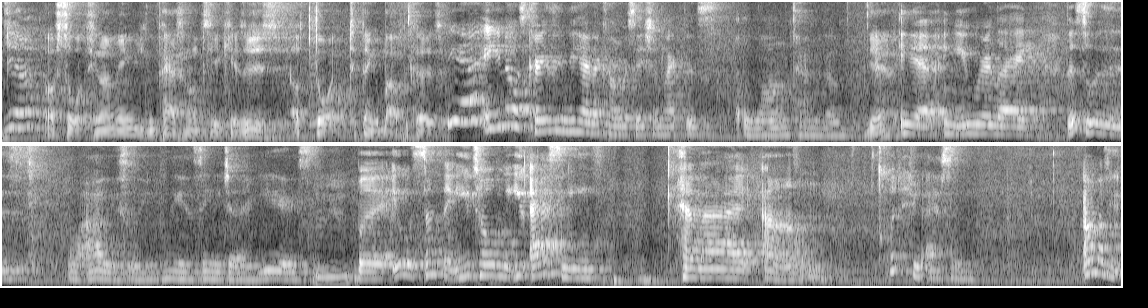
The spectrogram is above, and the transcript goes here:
Yeah. of sorts. You know what I mean? You can pass it on to your kids. It's just a thought to think about because Yeah, and you know what's crazy? We had a conversation like this a long time ago. yeah. Yeah, and you were like, this was, well, obviously, we hadn't seen each other in years, Mm-hmm. but it was something. You told me, you asked me, have I, um, what did you ask me? I don't know if you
